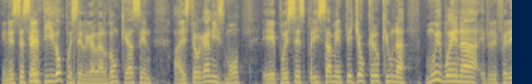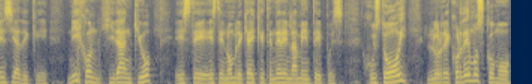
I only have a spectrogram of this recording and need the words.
En este sentido, pues el galardón que hacen a este organismo, eh, pues es precisamente yo creo que una muy buena referencia de que Nihon Hidankyo, este, este nombre que hay que tener en la mente, pues justo hoy lo recordemos como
